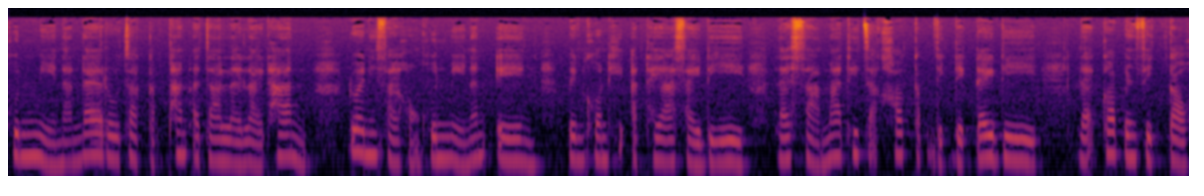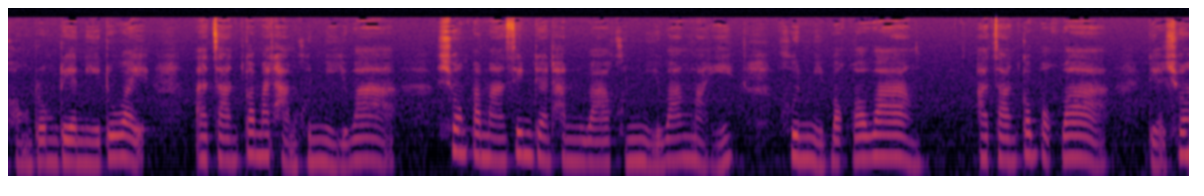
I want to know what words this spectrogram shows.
คุณหมีนั้นได้รู้จักกับท่านอาจารย์หลาย ๆ ท่าน ด้วยนิสัยของคุณหมีนั่นเอง เป็นคนที่อัธยาศัยดี และสามารถที่จะเข้ากับเด็กๆได้ดี และก็เป็นศิษย์เก่าของโรงเรียนนี้ด้วย อาจารย์ก็มาถามคุณหมีว่า ช่วงประมาณสิ้นเดือนธันวาคุณหมีว่างไหม คุณหมีบอกว่าว่าง อาจารย์ก็บอกว่า เดี๋ยวช่วง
